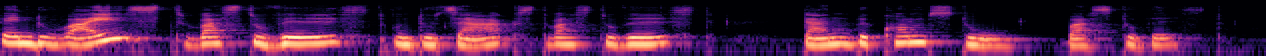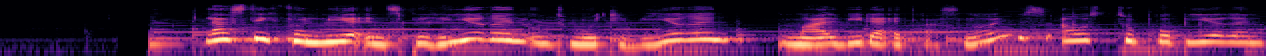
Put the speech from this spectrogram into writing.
Wenn du weißt, was du willst und du sagst, was du willst, dann bekommst du, was du willst. Lass dich von mir inspirieren und motivieren, mal wieder etwas Neues auszuprobieren,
